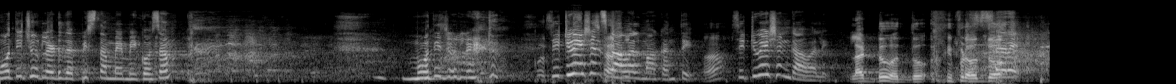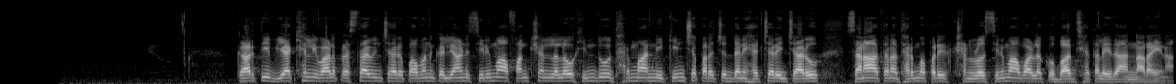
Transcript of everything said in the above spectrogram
మోతీచూర్ లడ్డు తెప్పిస్తాం మేము మీకోసం. మోతీచూర్ లడ్డు సిచ్యువేషన్స్ కావాలి మాకు అంతే సిచ్యువేషన్ కావాలి. లడ్డు వద్దు. ఇప్పుడు వద్దు. సరే. కార్తీ వ్యాఖ్యల్ని వాళ్ళు ప్రస్తావించారు. పవన్ కళ్యాణ్ సినిమా ఫంక్షన్లలో హిందూ ధర్మాన్ని కించపరచొద్దని హెచ్చరించారు. సనాతన ధర్మ పరీక్షణలో సినిమా వాళ్ళకు బాధ్యత లేదా? అన్నారు ఆయన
